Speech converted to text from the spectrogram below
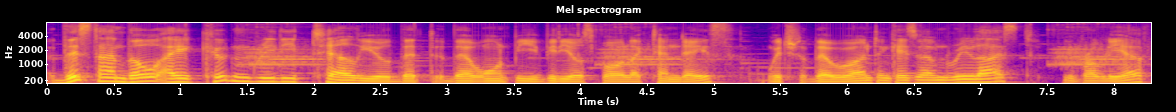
This time though, I couldn't really tell you that there won't be videos for like 10 days, which there weren't in case you haven't realized. You probably have.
